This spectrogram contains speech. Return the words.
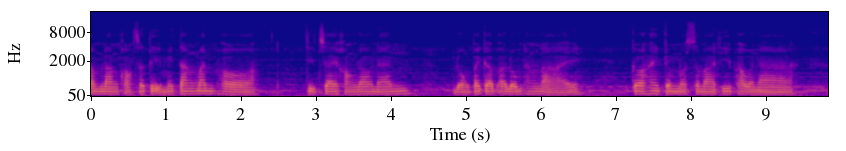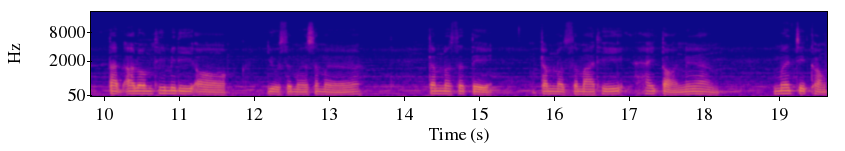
กำลังของสติไม่ตั้งมั่นพอ จิตใจของเรานั้น หลงไปกับอารมณ์ทั้งหลาย ก็ให้กำหนดสมาธิภาวนา ตัดอารมณ์ที่ไม่ดีออกอยู่เสมอๆกำหนดสติ กำหนดสมาธิให้ต่อเนื่อง เมื่อจิตของ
